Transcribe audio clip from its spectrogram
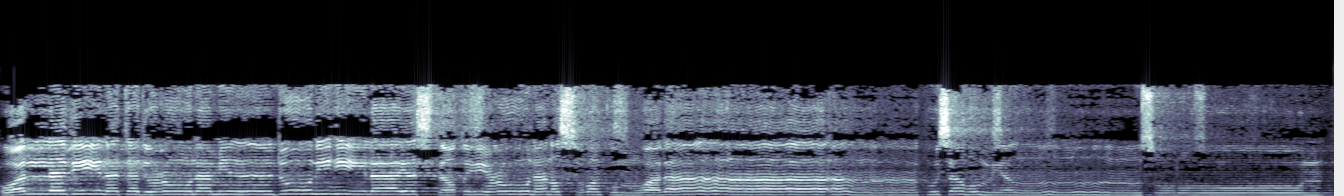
والذين تدعون من دونه لا يستطيعون نصركم ولا أنفسهم ينصرون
